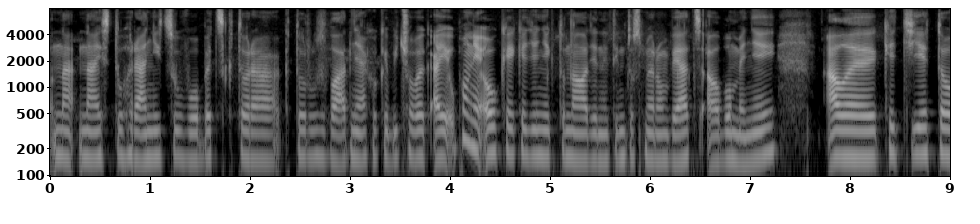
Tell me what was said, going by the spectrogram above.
na, nájsť tú hranicu vôbec, ktorá, ktorú zvládne ako keby človek. A je úplne OK, keď je niekto naladený týmto smerom viac alebo menej, ale keď je to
